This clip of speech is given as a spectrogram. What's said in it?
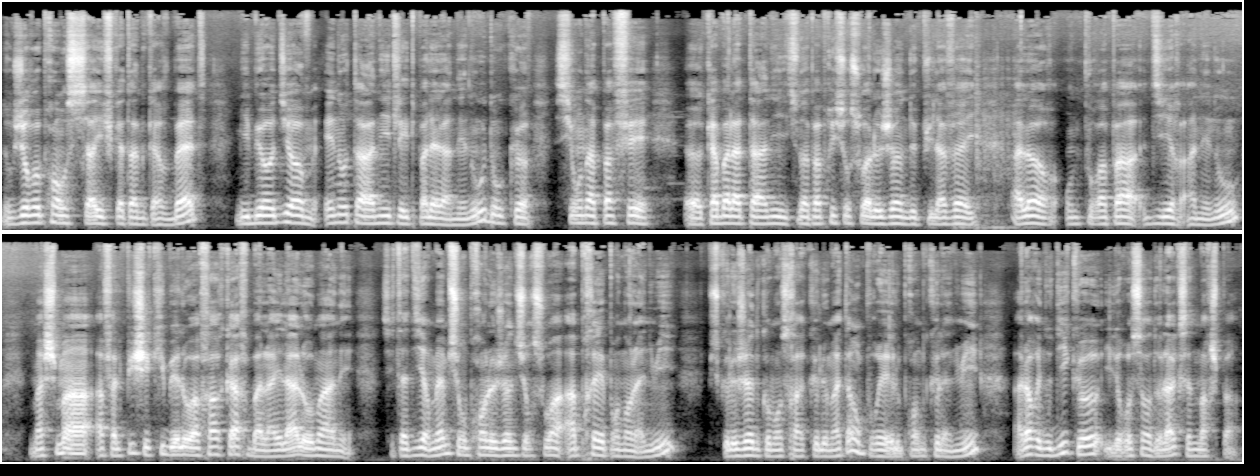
Donc je reprends aussi Saif Katan Kavbet, mi beodium enota anit leit palel anenu. Donc euh, si on n'a pas fait euh, Kabbalah Ta'anit, si on n'a pas pris sur soi le jeûne depuis la veille, alors on ne pourra pas dire anenu. Mashma afalpi shekibelo acharkach balayla lomane. C'est-à-dire même si on prend le jeûne sur soi après pendant la nuit, puisque le jeûne commencera que le matin, on pourrait le prendre que la nuit, alors il nous dit qu'il ressort de là que ça ne marche pas.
